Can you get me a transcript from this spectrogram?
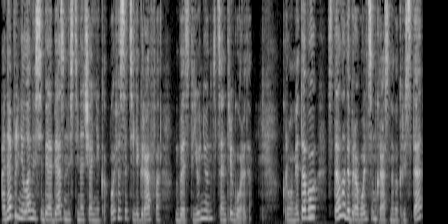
Она приняла на себя обязанности начальника офиса телеграфа Вест Юнион в центре города. Кроме того, стала добровольцем Красного Креста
